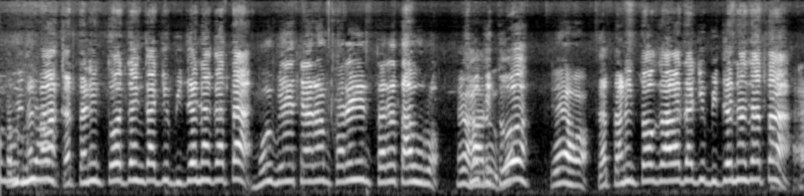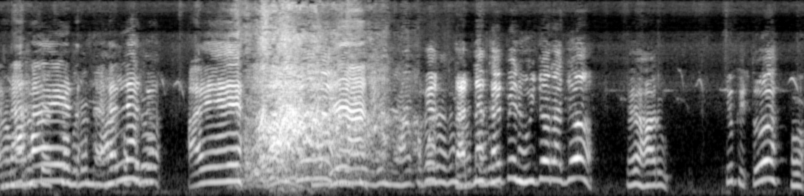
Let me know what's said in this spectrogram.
હું આ ઘર તો જઈને ગાજ્યું બીજે ના ગાતા. હું બે ચાર આમ કરીને તરત આવું એ હારું. કીધું? એ હો. તો ગાવા બીજે ના જાતા ના, મારું તો. તો. દાદના ખાઈ પીને હુઈ જો રાજો. એ હારું. શું કીધું.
